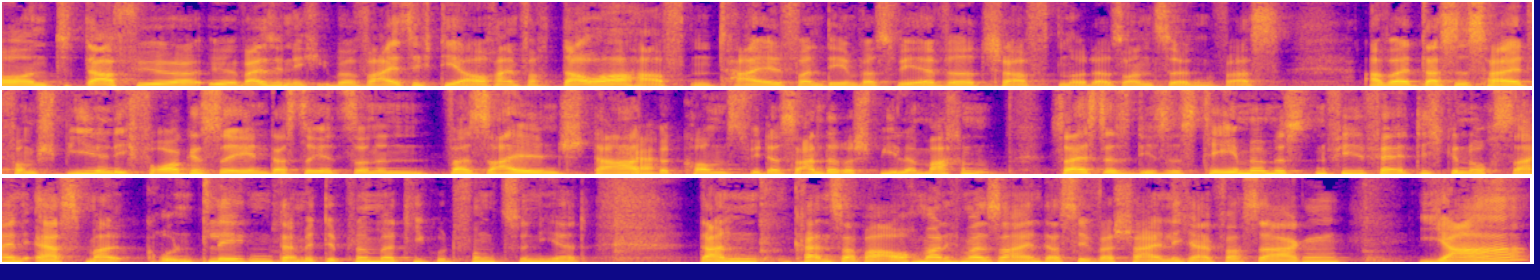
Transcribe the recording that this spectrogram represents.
Und dafür, äh, weiß ich nicht, überweise ich dir auch einfach dauerhaft einen Teil von dem, was wir erwirtschaften oder sonst irgendwas. Aber das ist halt vom Spiel nicht vorgesehen, dass du jetzt so einen Vasallenstaat ja. bekommst, wie das andere Spiele machen. Das heißt also, die Systeme müssten vielfältig genug sein. Erstmal grundlegend, damit Diplomatie gut funktioniert. Dann kann es aber auch manchmal sein, dass sie wahrscheinlich einfach sagen, ja,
